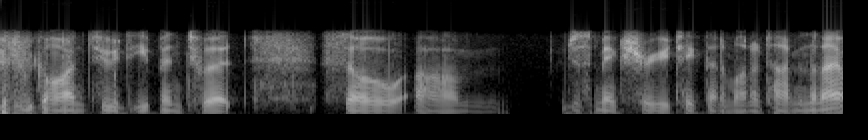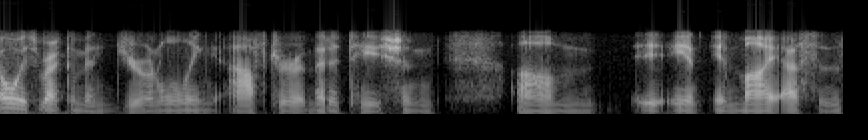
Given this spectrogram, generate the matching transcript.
if you've gone too deep into it. So um, just make sure you take that amount of time. And then I always recommend journaling after a meditation. Um, in, in my essence,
